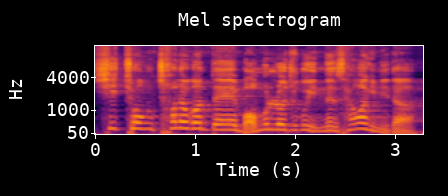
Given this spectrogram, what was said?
시총 천억 원대에 머물러 주고 있는 상황입니다.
